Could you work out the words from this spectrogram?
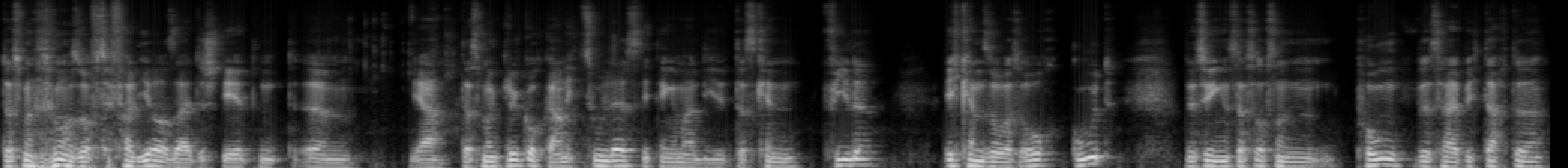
dass man immer so auf der Verliererseite steht und ähm, ja, dass man Glück auch gar nicht zulässt. Ich denke mal, die, das kennen viele. Ich kenne sowas auch gut. Deswegen ist das auch so ein Punkt, weshalb ich dachte,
